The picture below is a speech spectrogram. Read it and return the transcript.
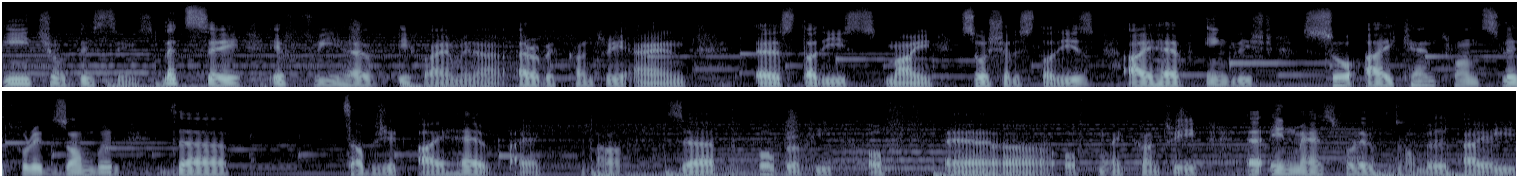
each of these things. Let's say if we have if i am in an arabic country and uh, studies my social studies i have english so i can translate for example the subject i have. I know the topography of uh, of my country uh, in math for example i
